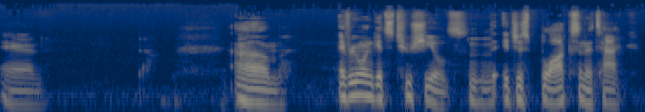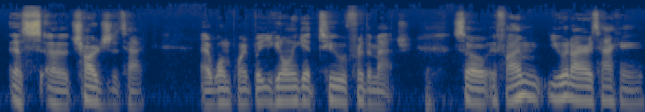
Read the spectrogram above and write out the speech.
and um, everyone gets two shields. Mhm. It just blocks an attack, a charged attack, at one point, but you can only get two for the match. So if I'm you and I are attacking,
